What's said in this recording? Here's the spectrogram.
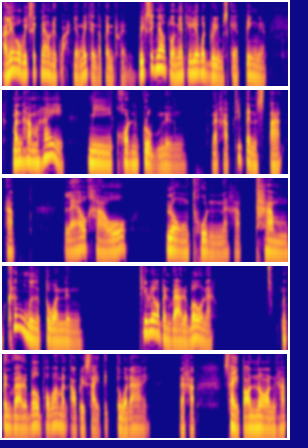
อ่าเรียกว่า weak signal ดีกว่า ยังไม่ถึงกับเป็น trend weak signal ตัวเนี้ยที่เรียกว่า Dreamscaping เนี่ย มันทำให้มีคนกลุ่มหนึ่งนะครับที่เป็นสตาร์ทอัพแล้วเขาลงทุนนะครับทำเครื่องมือตัวหนึ่ง ที่เรียกว่าเป็น wearable นะ มันเป็น variable เพราะว่ามันเอาไปใส่ติดตัวได้นะครับ ใส่ตอนนอนครับ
